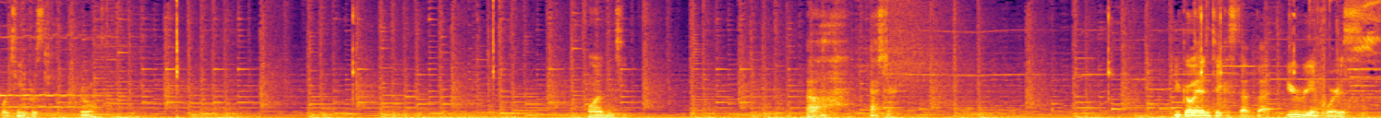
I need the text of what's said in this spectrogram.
Fourteen percent. One, two. Ah, faster. You go ahead and take a step back. You reinforce.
